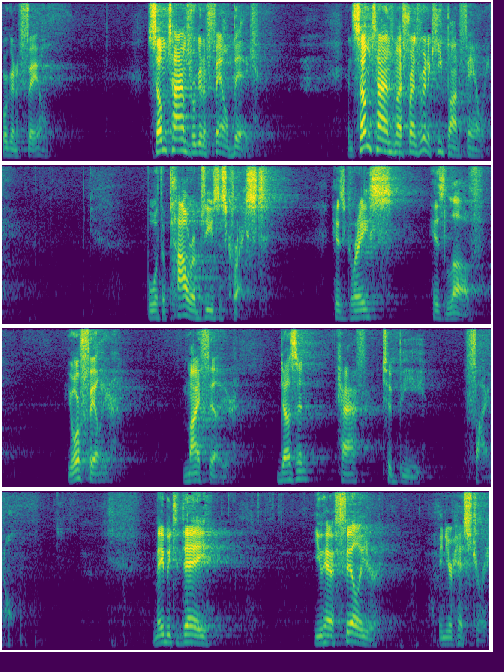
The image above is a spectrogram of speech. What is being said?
we're going to fail. Sometimes we're going to fail big. And sometimes, my friends, we're going to keep on failing. But with the power of Jesus Christ, His grace, His love, your failure, my failure, doesn't have to be final. Maybe today you have failure in your history.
